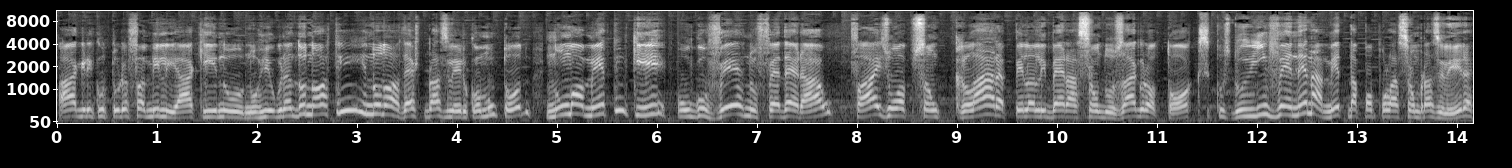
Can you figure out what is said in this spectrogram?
à agricultura familiar aqui no, no Rio Grande do Norte e no Nordeste brasileiro como um todo, num momento em que o governo federal faz uma opção clara pela liberação dos agrotóxicos, do envenenamento da população brasileira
